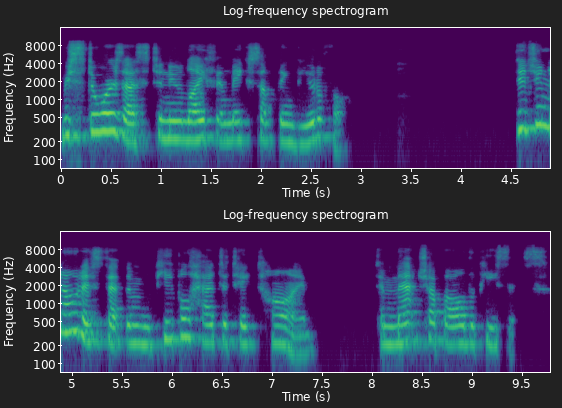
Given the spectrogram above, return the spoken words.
restores us to new life, and makes something beautiful. Did you notice that the people had to take time to match up all the pieces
